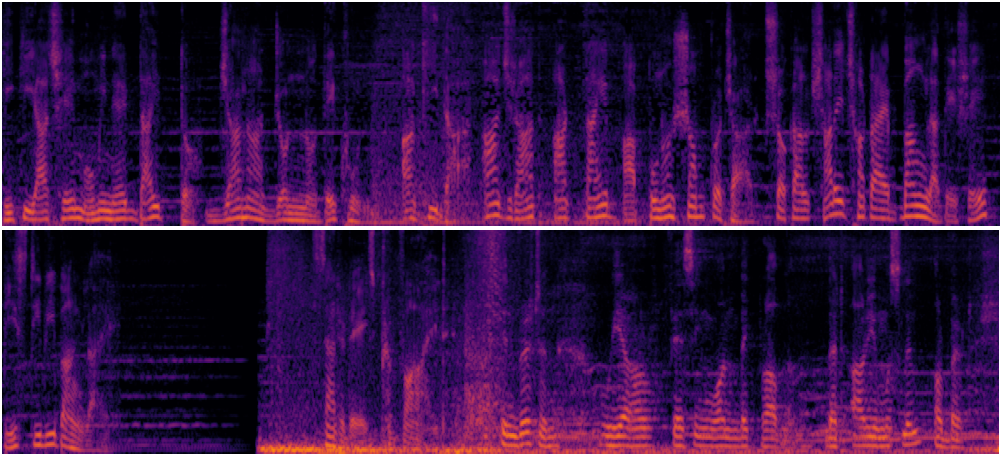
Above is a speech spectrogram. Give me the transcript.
কি কি আছে মমিনের দায়িত্ব জানার জন্য দেখুন আকিদা আজ রাত আটটায় বা সম্প্রচার সকাল সাড়ে ছটায় বাংলাদেশে পিস টিভি বাংলায় Saturdays provide In Britain, we are facing one big problem that are you Muslim or British?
